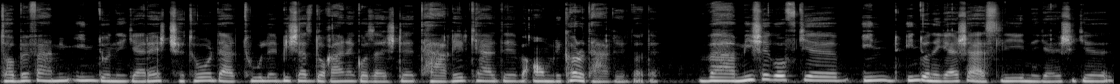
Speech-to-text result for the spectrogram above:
تا بفهمیم این دو نگرش چطور در طول بیش از دو قرن گذشته تغییر کرده و آمریکا رو تغییر داده. و میشه گفت که این این دو نگرش اصلی نگرشی که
